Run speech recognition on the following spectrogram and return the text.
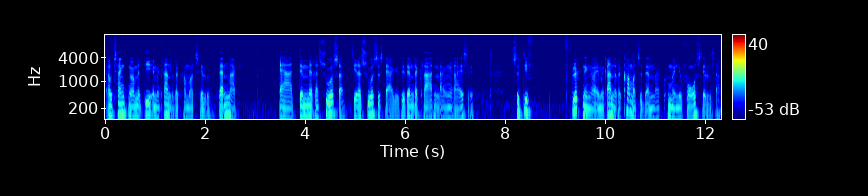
er jo tanken om, at de emigranter, der kommer til Danmark, er dem med ressourcer, de ressourcestærke, det er dem, der klarer den lange rejse. Så de flygtninge og emigranter, der kommer til Danmark, kunne man jo forestille sig,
